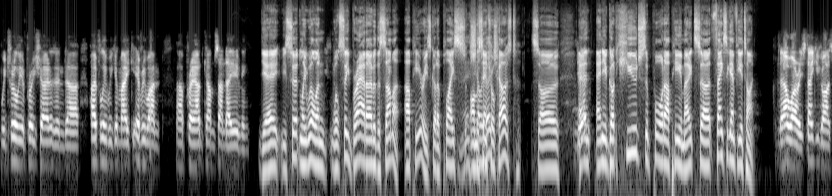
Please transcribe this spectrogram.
we truly appreciate it, and uh, hopefully we can make everyone uh, proud come Sunday evening. Yeah, you certainly will, and we'll see Brad over the summer up here. He's got a place yeah, on the Central Beach. Coast, so and and you've got huge support up here, mate. So thanks again for your time. No worries. Thank you, guys.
